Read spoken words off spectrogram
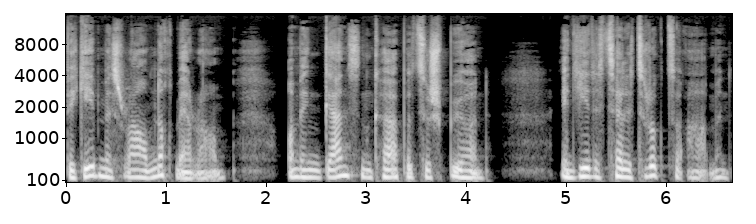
Wir geben es Raum, noch mehr Raum, um den ganzen Körper zu spüren, in jede Zelle zurückzuatmen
